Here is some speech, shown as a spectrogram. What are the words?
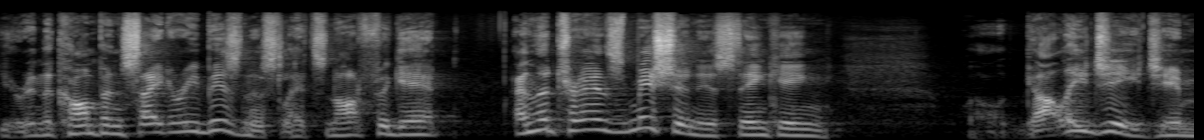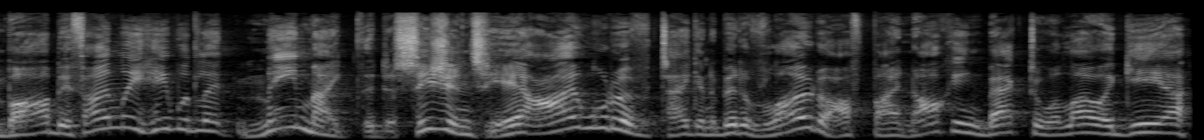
you're in the compensatory business, let's not forget. And the transmission is thinking, well, golly gee, Jim Bob, if only he would let me make the decisions here, I would have taken a bit of load off by knocking back to a lower gear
